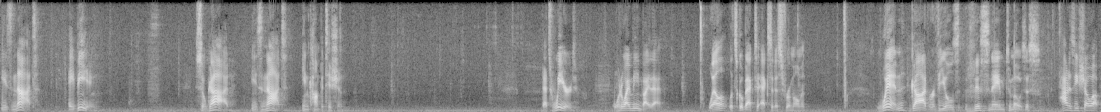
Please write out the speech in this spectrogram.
is not a being. So God is not in competition. That's weird. What do I mean by that? Well, let's go back to Exodus for a moment. When God reveals this name to Moses, how does he show up?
